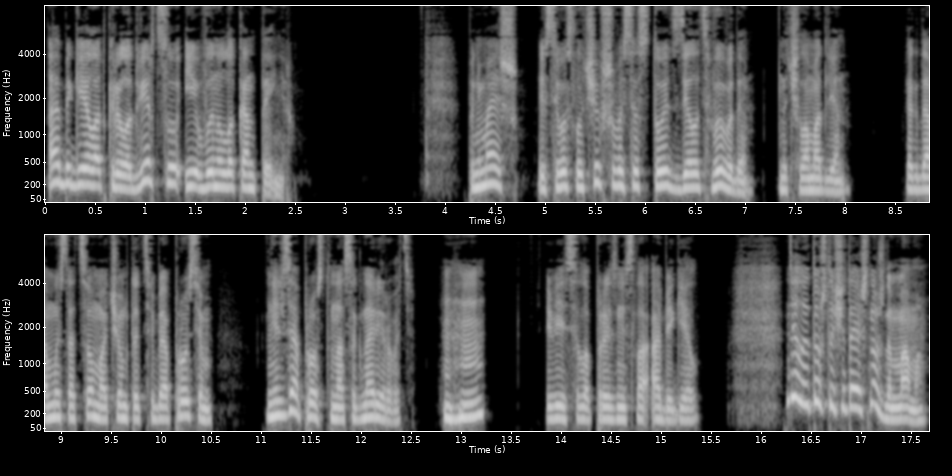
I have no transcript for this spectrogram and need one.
Абигейл открыла дверцу и вынула контейнер. «Понимаешь, из всего случившегося стоит сделать выводы», — начала Мадлен. «Когда мы с отцом о чем-то тебя просим, — Нельзя просто нас игнорировать». «Угу», — весело произнесла Абигейл. «Делай то, что считаешь нужным, мама».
